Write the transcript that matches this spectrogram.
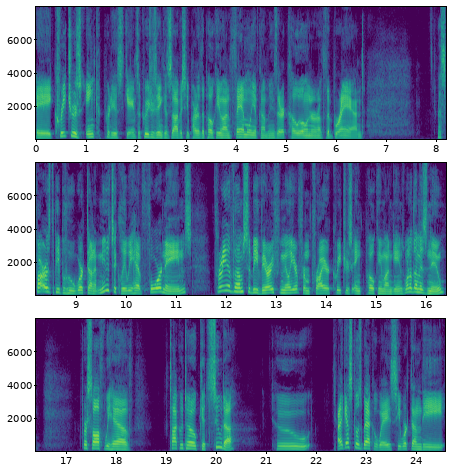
a Creatures Inc. produced game. So Creatures Inc. is obviously part of the Pokemon family of companies that are co-owner of the brand. As far as the people who worked on it musically, we have four names. Three of them should be very familiar from prior Creatures Inc. Pokemon games. One of them is new. First off, we have Takuto Kitsuta, who I guess goes back a ways. He worked on the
